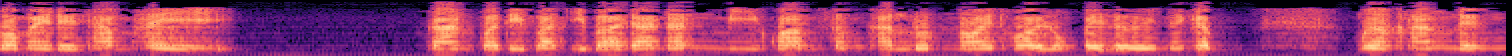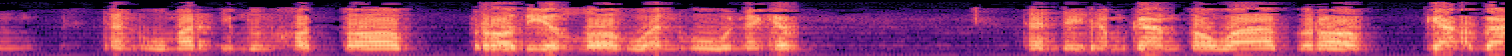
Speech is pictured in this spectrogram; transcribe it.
ก็ไม่ได้ทำให้การปฏิบัติอิบาดานั้นมีความสำคัญลดน้อยถอยลงไปเลยนะครับ เมื่อครั้งหนึ่ง ท่านอุมัรอิบนุลขอตอบรอดียัลลอฮุอันฮูนะครับ ท่านได้ทำการตอวาบรอบกะบะ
